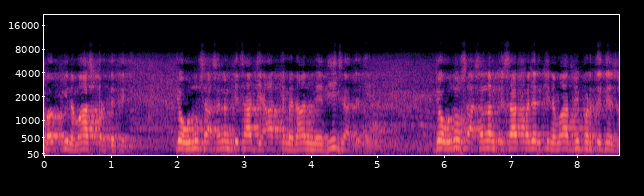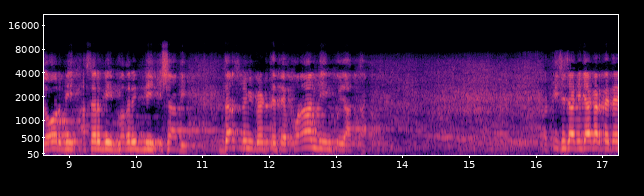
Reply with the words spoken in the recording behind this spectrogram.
وقت کی نماز پڑھتے تھے، جو حضور صلی اللہ علیہ وسلم کے ساتھ جہاد کے میدان میں بھی جاتے تھے، جو حضور صلی اللہ علیہ وسلم کے ساتھ فجر کی نماز بھی پڑھتے تھے زور بھی، عصر بھی، مغرب بھی، عشاء بھی، درس میں بھی بیٹھتے تھے۔ قرآن بھی ان کو یاد تھا۔ اور پیچھے جا کے کیا کرتے تھے؟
